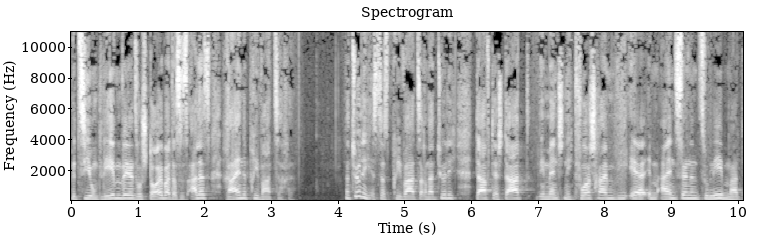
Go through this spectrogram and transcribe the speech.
Beziehung leben will, so stolpert, das ist alles reine Privatsache. Natürlich ist das Privatsache. Natürlich darf der Staat dem Menschen nicht vorschreiben, wie er im Einzelnen zu leben hat.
